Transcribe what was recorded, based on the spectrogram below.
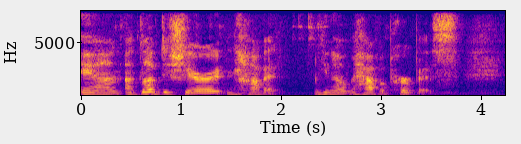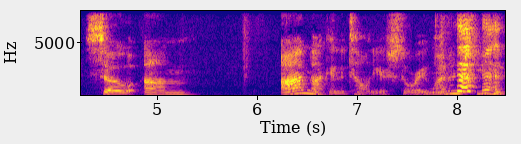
and I'd love to share it and have it, you know, have a purpose." So, um, I'm not going to tell your story. Why don't you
